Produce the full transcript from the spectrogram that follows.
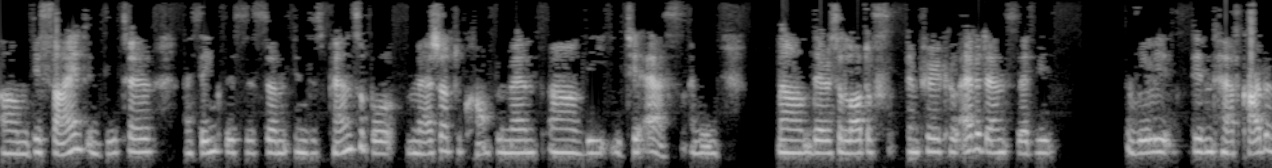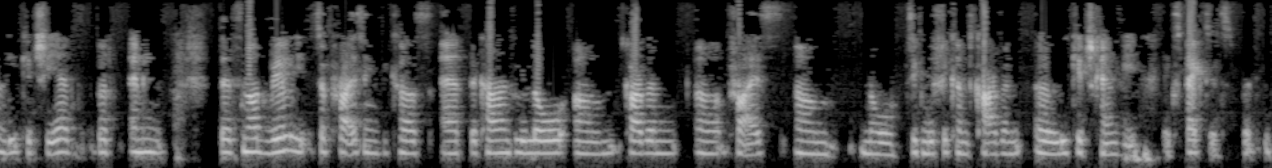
um, designed in detail, I think this is an indispensable measure to complement uh, the ETS. I mean, um, there is a lot of empirical evidence that we really didn't have carbon leakage yet, but I mean, that's not really surprising because at the currently low um, carbon uh, price, um, no significant carbon uh, leakage can be expected. But it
